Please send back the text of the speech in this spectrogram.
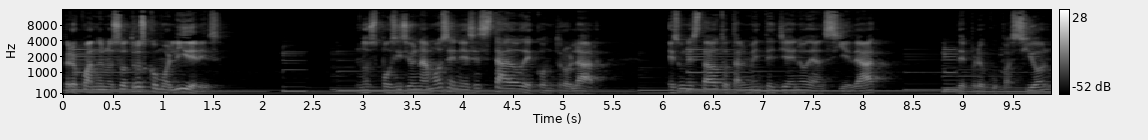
Pero cuando nosotros como líderes nos posicionamos en ese estado de controlar, es un estado totalmente lleno de ansiedad, de preocupación,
